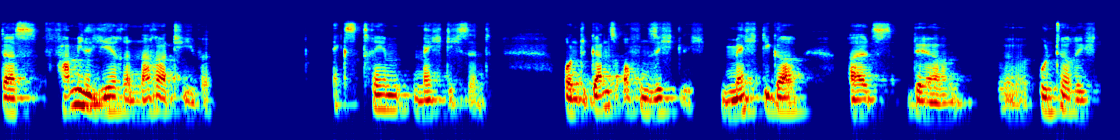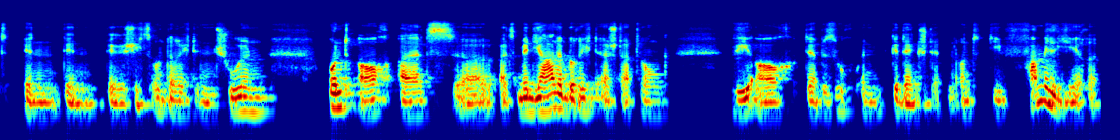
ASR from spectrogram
dass familiäre Narrative extrem mächtig sind und ganz offensichtlich mächtiger als der äh, Unterricht in den, der Geschichtsunterricht in den Schulen und auch als, äh, als mediale Berichterstattung wie auch der Besuch in Gedenkstätten. Und die familiäre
